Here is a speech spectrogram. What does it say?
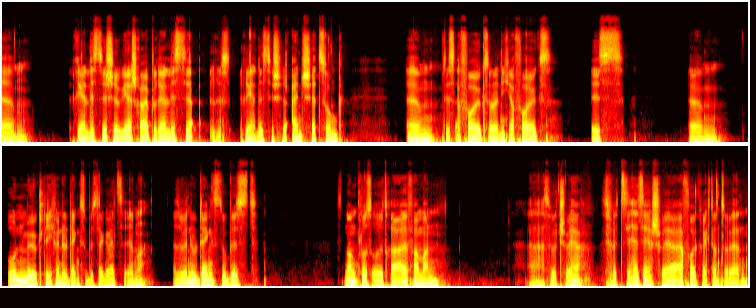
ähm, realistische, wie er schreibt, realistische, realistische Einschätzung ähm, des Erfolgs oder Nicht-Erfolgs ist ähm, unmöglich, wenn du denkst, du bist der Geilste immer. Also wenn du denkst, du bist das Nonplusultra-Alpha-Mann, ah, es wird schwer. Es wird sehr, sehr schwer, erfolgreich dann zu werden.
